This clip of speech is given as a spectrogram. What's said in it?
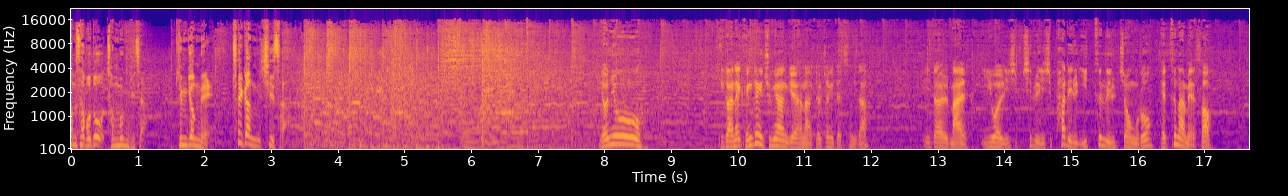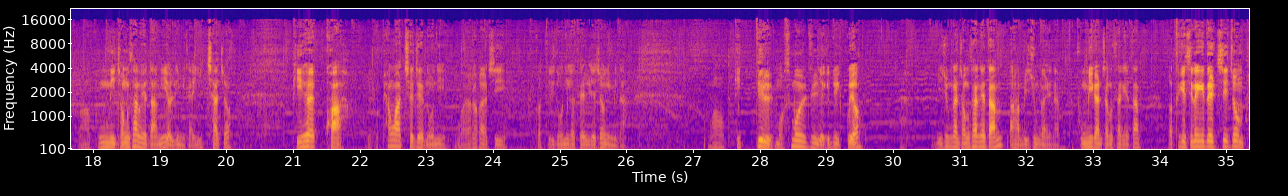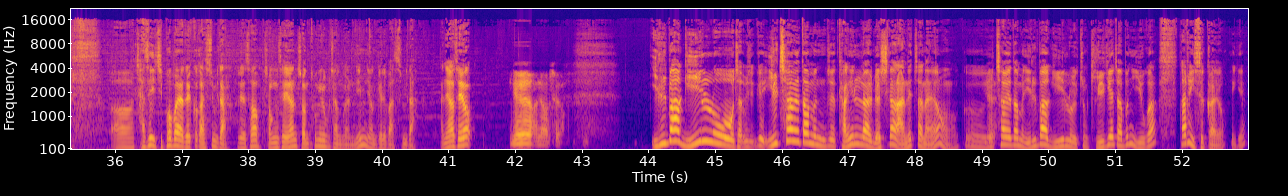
탐사보도 전문 기자 김경래 최강 시사. 연휴 기간에 굉장히 중요한 게 하나 결정이 됐습니다. 이달 말 2월 27일, 28일 이틀 일정으로 베트남에서 어, 북미 정상회담이 열립니다. 2차죠. 비핵화 그리고 평화 체제 논의 뭐 여러 가지 것들이 논의가 될 예정입니다. 뭐 빅딜, 뭐 스몰딜 얘기도 있고요. 자, 미중 간 정상회담, 아 미중 간이랍니다. 북미 간 정상회담 어떻게 진행이 될지 좀 어, 자세히 짚어봐야 될 것 같습니다. 그래서 정세현 전 통일부 장관님 연결해 봤습니다. 안녕하세요. 예, 안녕하세요. 1박 2일로 1차 회담은 이제 당일날 몇 시간 안 했잖아요. 그 예. 2차 회담은 1박 2일로 좀 길게 잡은 이유가 따로 있을까요? 이게?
